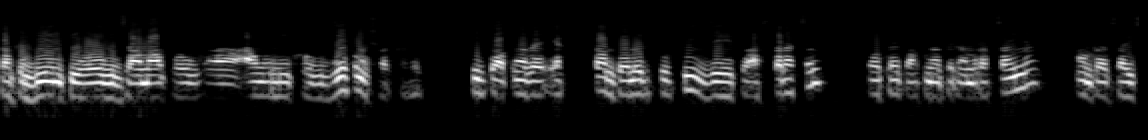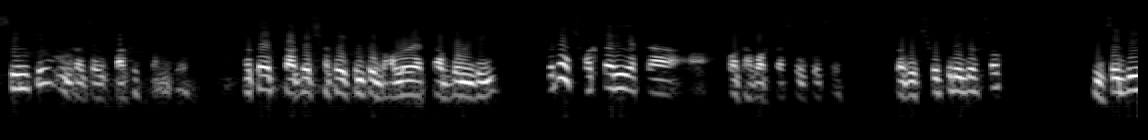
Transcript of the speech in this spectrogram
তাতে বিএনপি হোক, জামাত হোক আওয়ামী লীগ হোক, যে কোনো সরকার হোক। কিন্তু আপনারা একটা দলের প্রতি যেহেতু আস্থা রাখছেন, অতএব আপনাদের আমরা চাই না আমরা চাই চীনকে, আমরা চাই পাকিস্তানকে। অতএব তাদের সাথে কিন্তু ভালো একটা বন্ডিং এটা সরকারি একটা কথাবার্তা চলতেছে। তবে সুপ্রিয় দর্শক, যদি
